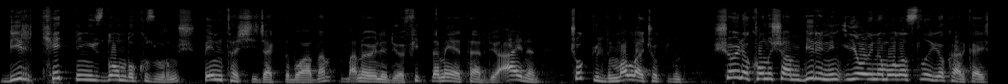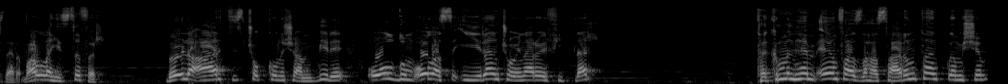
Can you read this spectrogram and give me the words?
bir Catelyn %19 vurmuş. Beni taşıyacaktı bu adam. Bana öyle diyor. Fitleme yeter diyor. Aynen. Çok güldüm. Vallahi çok güldüm. Şöyle konuşan birinin iyi oynama olasılığı yok arkadaşlar. Vallahi sıfır. Böyle artist çok konuşan biri oldum olası iğrenç oynar ve fitler. Takımın hem en fazla hasarını tanklamışım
